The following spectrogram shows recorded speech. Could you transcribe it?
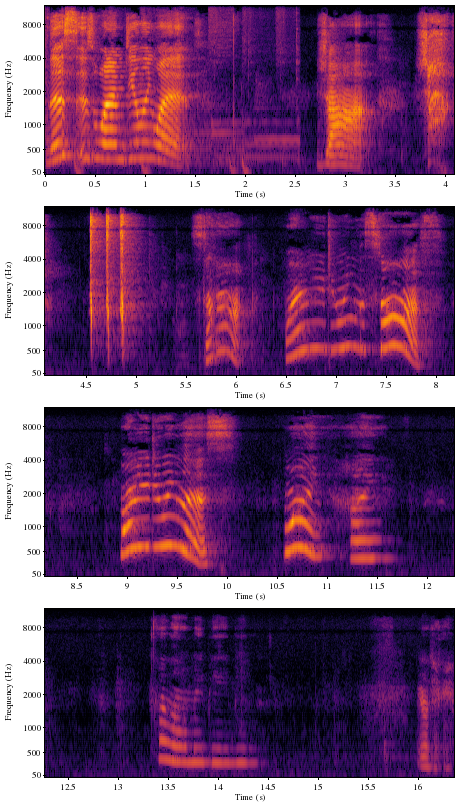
This is what I'm dealing with. Jacques. Jacques. Stop. Why are you doing stuff? Why are you doing this? Why? Hi. Hello, my baby. Okay.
